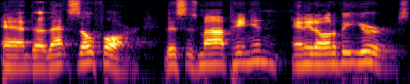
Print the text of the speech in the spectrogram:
And uh, that's Zophar. This is my opinion and it ought to be yours.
